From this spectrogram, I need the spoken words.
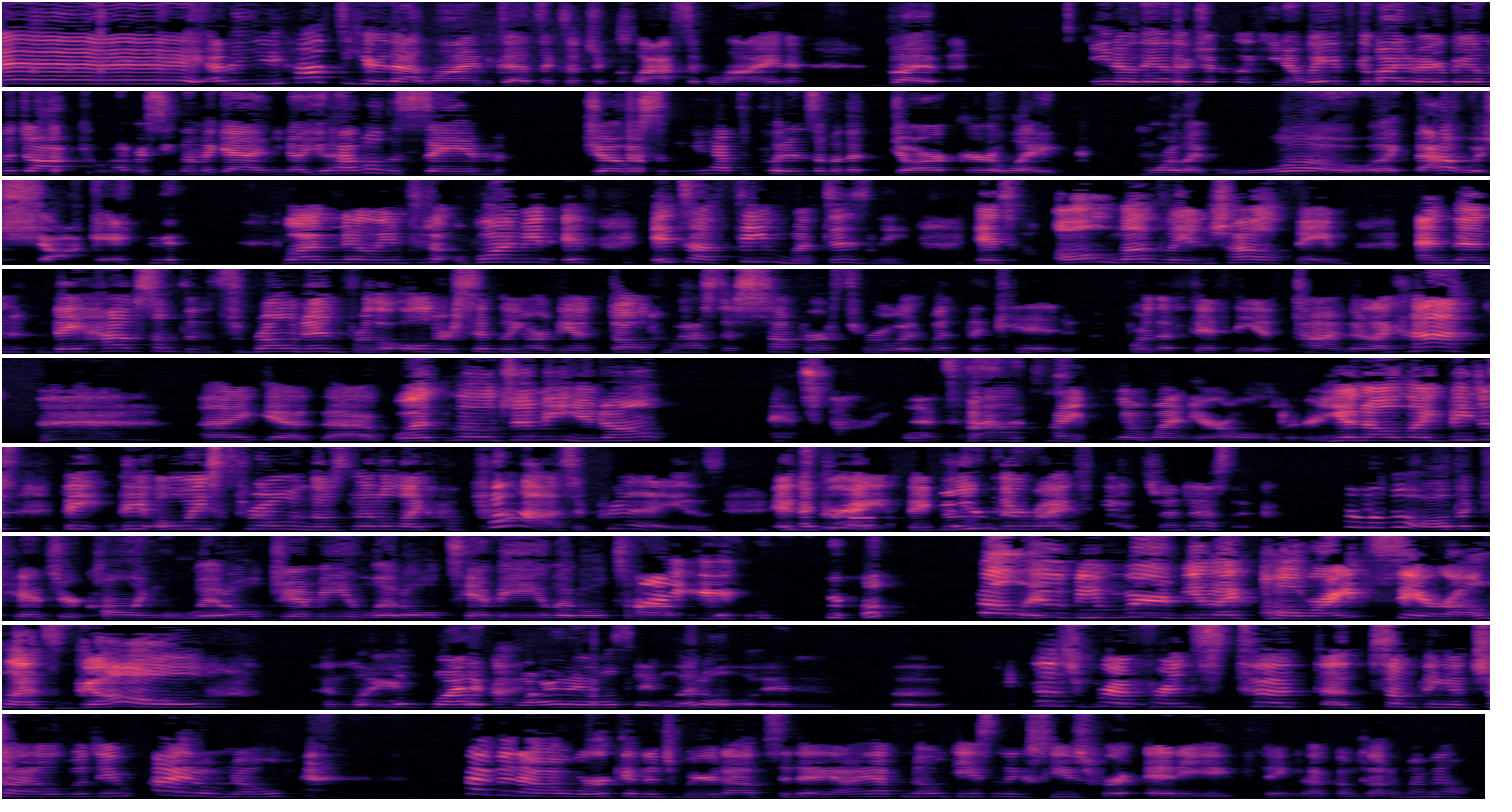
I mean, you have to hear that line because it's like such a classic line. But you know, the other joke, like you know, wave goodbye to everybody on the dock. You'll never see them again. You know, you have all the same jokes, you have to put in some of the darker, like more like whoa, like that was shocking. One million. Well, I mean, if it's a theme with Disney, it's all lovely and child theme, and then they have something thrown in for the older sibling or the adult who has to suffer through it with the kid for the fiftieth time. They're like, "Huh, I get that. What, little Jimmy? You don't? It's fine. That's you when you're older. You know, like they just they they always throw in those little like "Papa, surprise. It's I do great. They know their right too. It's fantastic. I love that all the kids you're calling little Jimmy, little Timmy, little Tommy. Well, it would be weird. Be like, all right, Sarah, let's go. And like, Like, why, why are they all say little in the? has reference to uh, something a child would do. I don't know. I've been out work and it's weird out today. I have no decent excuse for anything that comes out of my mouth.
